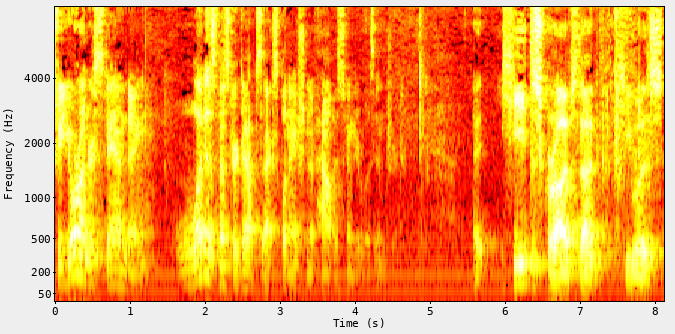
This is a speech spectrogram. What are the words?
to your understanding, what is Mr. Depp's explanation of how his finger was injured? He describes that he was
